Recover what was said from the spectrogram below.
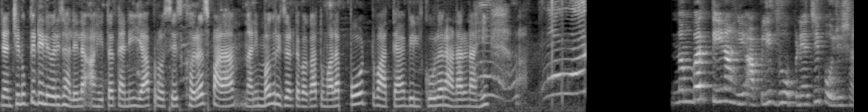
ज्यांची नुकती डिलिव्हरी झालेलं आहे तर त्यांनी या प्रोसेस खरंच पाळा आणि मग रिझल्ट बघा. तुम्हाला पोट वात्या बिलकुल राहणार नाही. नंबर तीन आहे आपली झोपण्याची पोझिशन.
